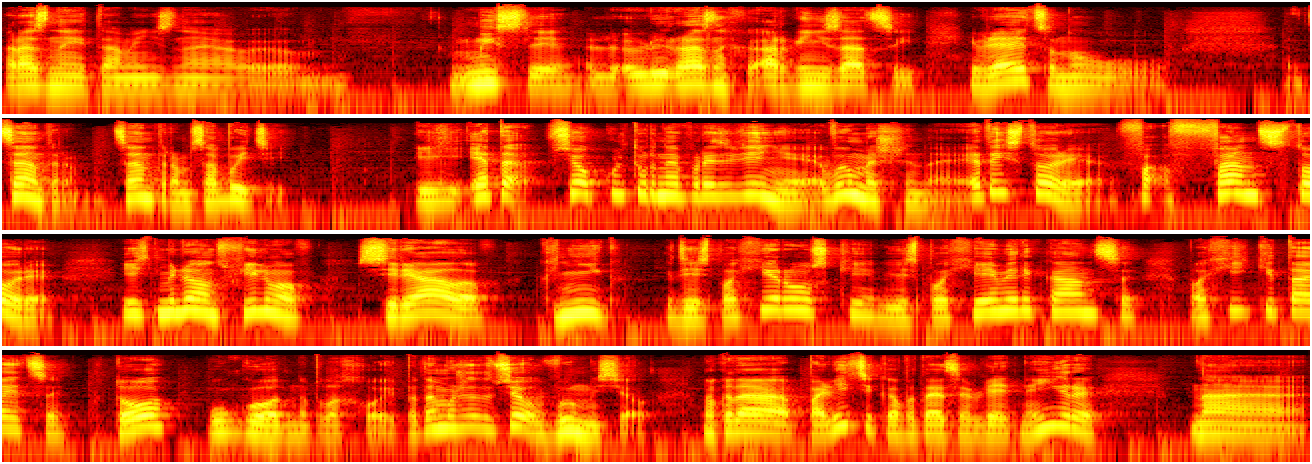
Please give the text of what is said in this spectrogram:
разные там, я не знаю, эм, мысли разных организаций являются, ну, центром, центром событий. И это все культурное произведение, вымышленное. Это история, фан-стори. Есть миллион фильмов, сериалов, книг, где есть плохие русские, где есть плохие американцы, плохие китайцы, кто угодно плохой, потому что это все вымысел. Но когда политика пытается влиять на игры, на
